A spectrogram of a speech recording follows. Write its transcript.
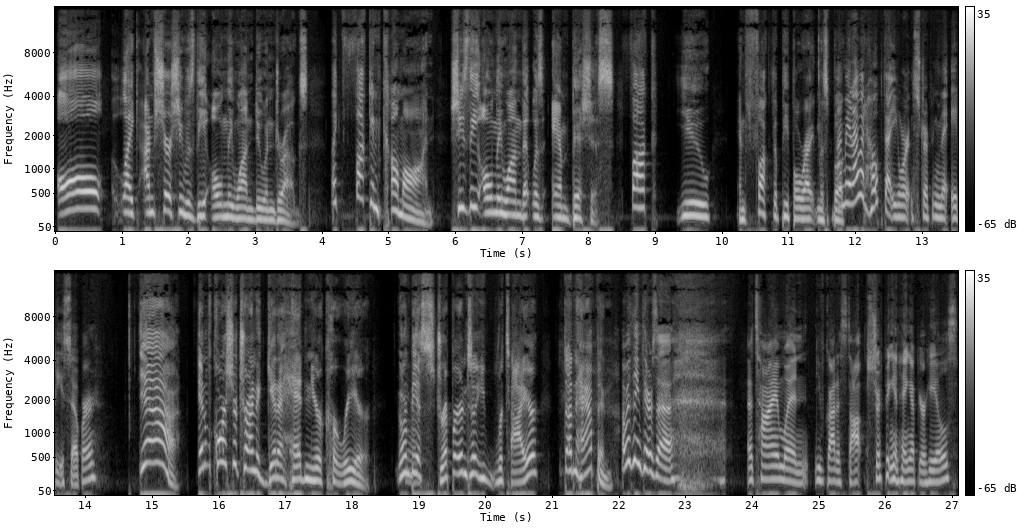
all like, I'm sure she was the only one doing drugs. Like, fucking come on. She's the only one that was ambitious. Fuck you and fuck the people writing this book. I mean, I would hope that you weren't stripping the 80s sober. Yeah. And of course, you're trying to get ahead in your career. You want to be a stripper until you retire? It doesn't happen. I would think there's a a time when you've got to stop stripping and hang up your heels.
